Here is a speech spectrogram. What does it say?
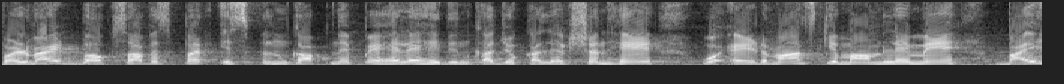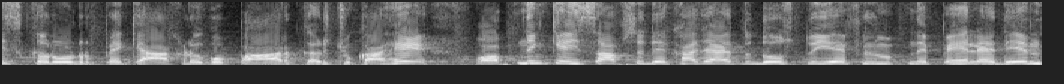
वर्ल्ड वाइड बॉक्स ऑफ़िस पर इस फ़िल्म का अपने पहले ही दिन का जो कलेक्शन है, वो एडवांस के मामले में बाईस करोड़ रुपए के आंकड़े को पार कर चुका है। ओपनिंग के हिसाब से देखा जाए तो दोस्तों, ये फ़िल्म अपने पहले दिन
